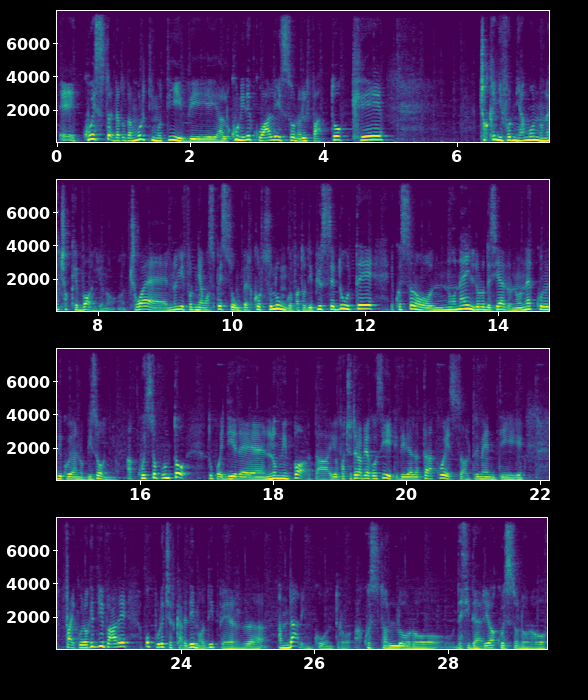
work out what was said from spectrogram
E questo è dato da molti motivi, alcuni dei quali sono il fatto che ciò che gli forniamo non è ciò che vogliono, cioè noi gli forniamo spesso un percorso lungo fatto di più sedute e questo non è il loro desiderio, non è quello di cui hanno bisogno. A questo punto tu puoi dire non mi importa, io faccio terapia così, ti devi adattare a questo, altrimenti fai quello che ti pare, oppure cercare dei modi per andare incontro a questo loro desiderio, a questo loro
